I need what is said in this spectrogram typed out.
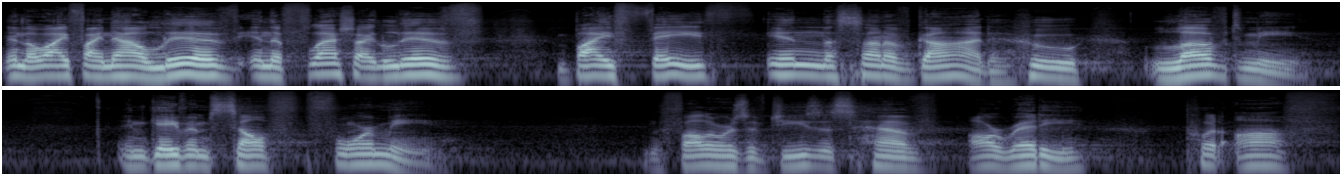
In the life I now live in the flesh, I live by faith in the Son of God who loved me and gave himself for me. The followers of Jesus have already put off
